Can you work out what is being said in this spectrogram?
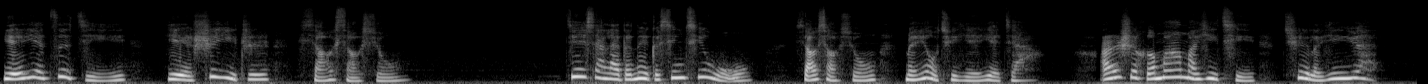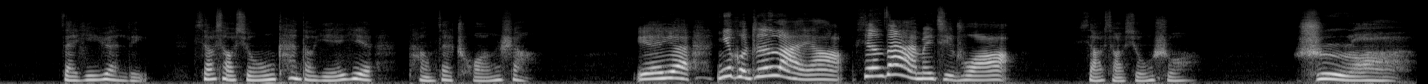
爷爷自己也是一只小小熊。接下来的那个星期五。小小熊没有去爷爷家，而是和妈妈一起去了医院。在医院里，小小熊看到爷爷躺在床上。爷爷，你可真懒呀！现在还没起床。小小熊说：“是啊。”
